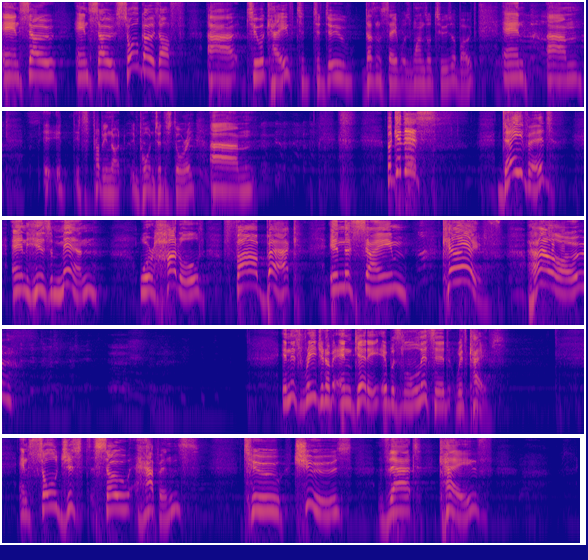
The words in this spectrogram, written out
And so, and so Saul goes off uh, to a cave to, to do, doesn't say if it was ones or twos or both. And um, it, it's probably not important to the story. Um, but get this David and his men were huddled far back in the same cave. Hello. In this region of En Gedi, it was littered with caves. And Saul just so happens to choose that cave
